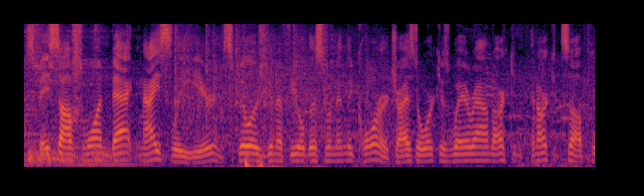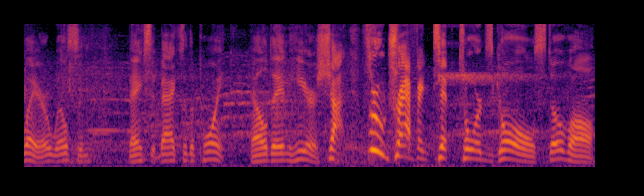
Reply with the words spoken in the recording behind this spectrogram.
His faceoff's one back nicely here, and Spiller's going to field this one in the corner. Tries to work his way around Ark- an Arkansas player. Wilson banks it back to the point. Held in here. Shot through traffic, tip towards goal. Stovall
